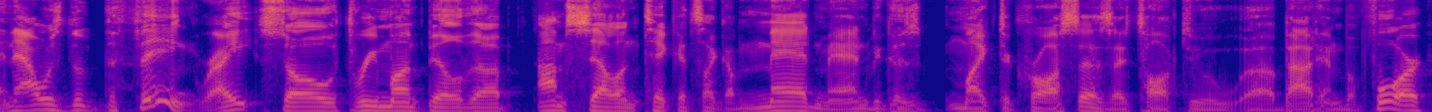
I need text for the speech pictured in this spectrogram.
and that was the, the thing, right? So three month build up. I'm selling tickets like a madman because Mike DeCross, as I talked to uh, about him before,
